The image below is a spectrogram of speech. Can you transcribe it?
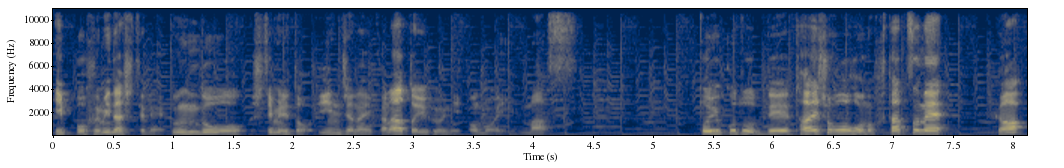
一歩踏み出してね、運動をしてみるといいんじゃないかなというふうに思います。ということで、対処方法の2つ目が、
